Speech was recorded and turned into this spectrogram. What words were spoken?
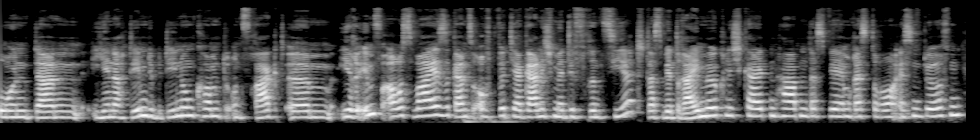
und dann je nachdem die Bedienung kommt und fragt ähm, ihre Impfausweise. Ganz oft wird ja gar nicht mehr differenziert, dass wir drei Möglichkeiten haben, dass wir im Restaurant essen dürfen.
